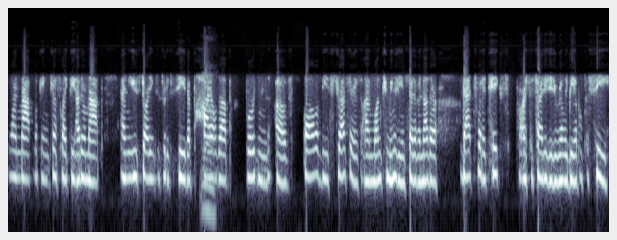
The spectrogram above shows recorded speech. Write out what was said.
one map looking just like the other map, and you starting to sort of see the piled up burden of all of these stressors on one community instead of another. That's what it takes for our society to really be able to see.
